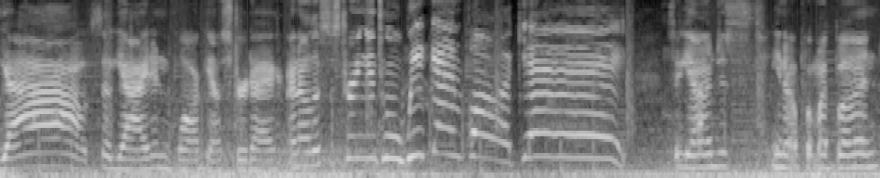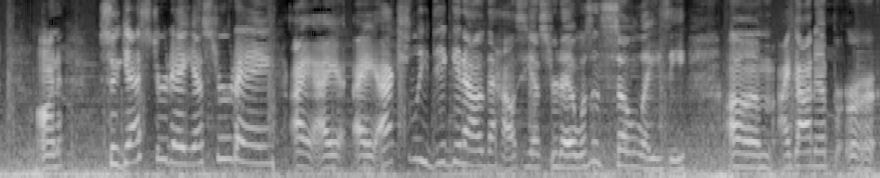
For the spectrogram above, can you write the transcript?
Yeah. So yeah, I didn't vlog yesterday. I know this is turning into a weekend vlog. Yay! So yeah, I'm just, you know, put my bun on. So yesterday, yesterday, I, I, I actually did get out of the house yesterday. I wasn't so lazy. Um, I got up er,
